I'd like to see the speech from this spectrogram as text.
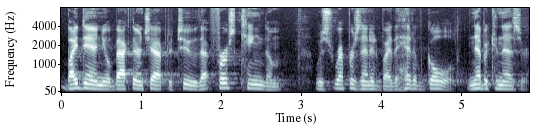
by Daniel back there in chapter 2, that first kingdom was represented by the head of gold, Nebuchadnezzar.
